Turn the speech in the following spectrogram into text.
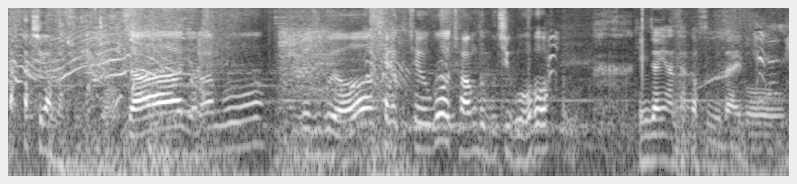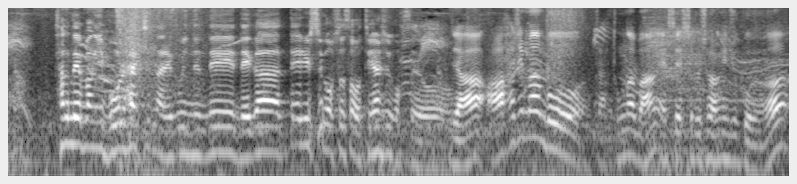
딱딱 시간 맞추셨죠. 자 연합무 밀어주고요. 체력 채우고 저항도 묻히고. 굉장히 안타깝습니다, 이거. 상대방이 뭘 할지는 알고 있는데 내가 때릴 수가 없어서 어떻게 할 수가 없어요. 자 아, 하지만 뭐 자, 동나방 SS로 저항해주고요.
